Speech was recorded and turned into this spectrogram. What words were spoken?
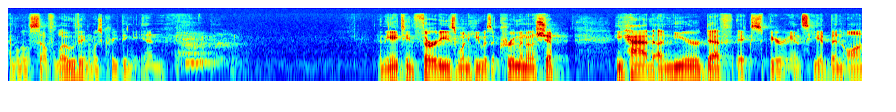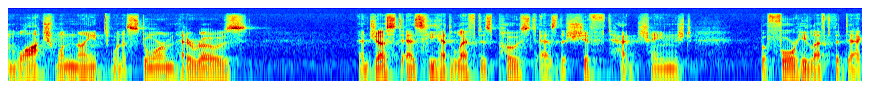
and a little self loathing was creeping in. In the 1830s, when he was a crewman on a ship, he had a near death experience. He had been on watch one night when a storm had arose. And just as he had left his post, as the shift had changed, before he left the deck,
